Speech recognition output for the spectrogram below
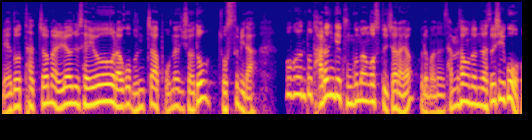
매도 타점 알려주세요 라고 문자 보내주셔도 좋습니다. 혹은 또 다른 게 궁금한 걸 수도 있잖아요. 그러면은 삼성전자 쓰시고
